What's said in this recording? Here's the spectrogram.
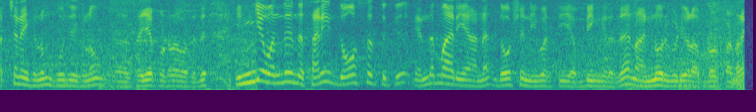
அர்ச்சனைகளும் பூஜைகளும் செய்யப்படுற வருது இங்கே வந்து இந்த சனி தோஷத்துக்கு எந்த மாதிரியான தோஷ நிவர்த்தி அப்படிங்கிறத நான் இன்னொரு வீடியோவில் அப்லோட் பண்ணுறேன்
